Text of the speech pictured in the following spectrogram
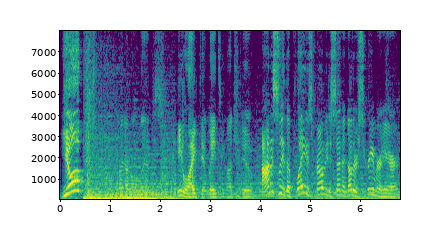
Yup! Right on the lips. He liked it way too much, too. Honestly, the play is probably to send another screamer here.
